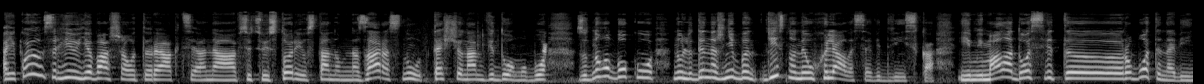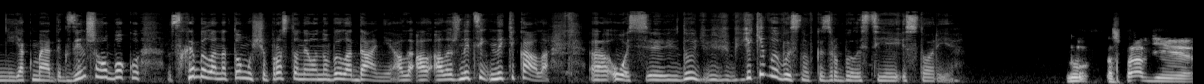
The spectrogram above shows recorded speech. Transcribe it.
А якою Сергію є ваша от реакція на всю цю історію станом на зараз? Ну те, що нам відомо, бо з одного боку, ну людина ж ніби дійсно не ухилялася від війська і мала досвід е, роботи на війні як медик. З іншого боку, схибила на тому, що просто не оновила дані, але але ж не ці не тікала. Е, Ось які ви висновки зробили з цієї історії? Ну насправді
